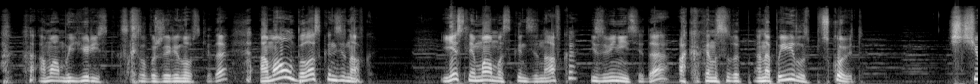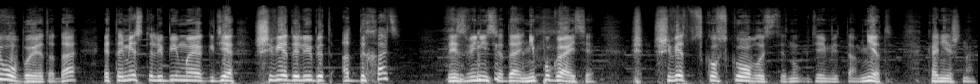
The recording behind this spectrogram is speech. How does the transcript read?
а мама юрист, как сказал бы Жириновский, да? А мама была скандинавка. Если мама скандинавка, извините, да, а как она сюда, она появилась, Псковит. С чего бы это, да? Это место любимое, где шведы любят отдыхать, да извините, да, не пугайте. Швед Псковской области, ну где-нибудь там. Нет, конечно,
